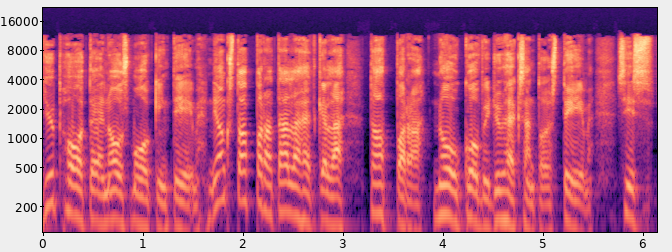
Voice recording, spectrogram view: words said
Jyp HT No Smoking Team, niin onko Tappara tällä hetkellä Tappara No COVID-19 Team? Siis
